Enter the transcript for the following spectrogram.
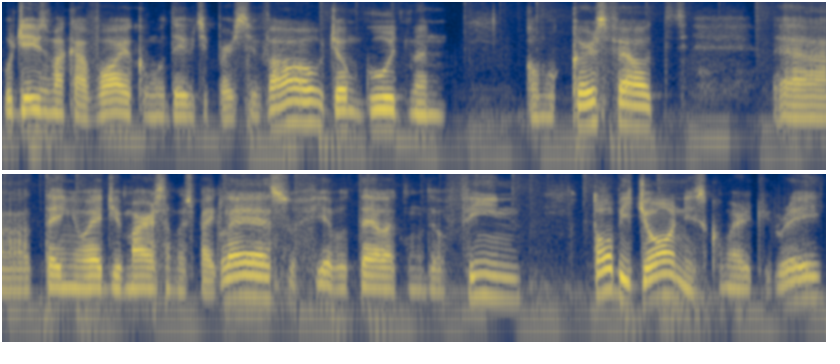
o James McAvoy como David Percival, John Goodman como Kurzfeld, uh, tem o Ed Marson como Spyglass, Sofia Butella como Delphine, Toby Jones como Eric Gray,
